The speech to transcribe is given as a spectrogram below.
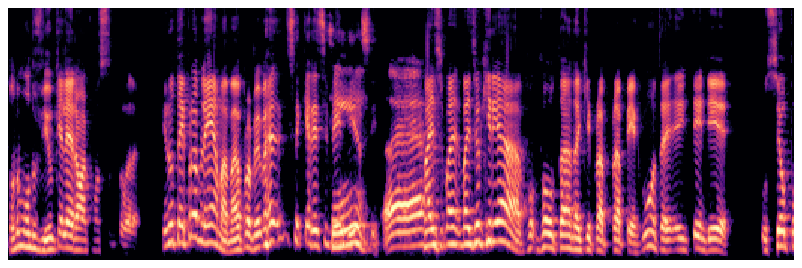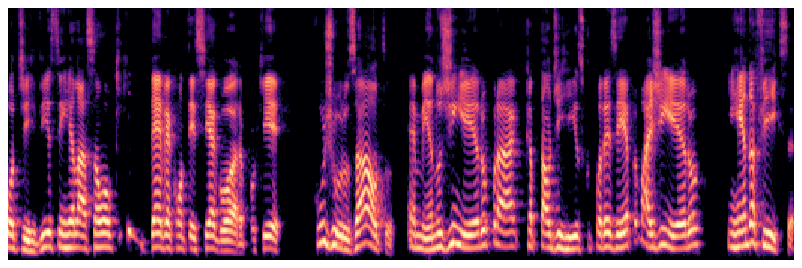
Todo mundo viu que ele era uma construtora. E não tem problema, mas o problema é você querer se Sim, vender assim. É... Mas, mas, mas eu queria, voltando aqui para a pergunta, entender o seu ponto de vista em relação ao que, que deve acontecer agora, porque com juros altos é menos dinheiro para capital de risco, por exemplo, mais dinheiro em renda fixa.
